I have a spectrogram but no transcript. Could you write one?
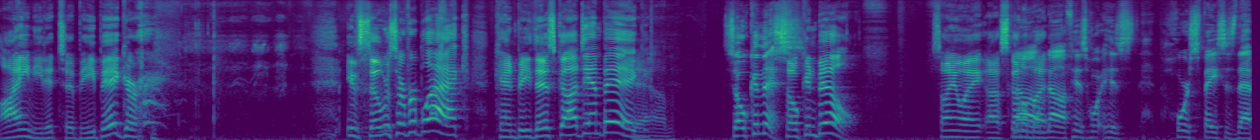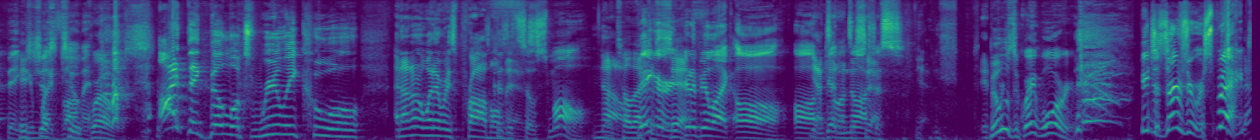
I need it to be bigger. if Silver Surfer Black can be this goddamn big, Yeah. so can this. so can Bill. So anyway, uh, no, Scuttlebutt. no. If his hor- his horse face is that big, He's you just might too vomit. gross. I think Bill looks really cool, and I don't know what everybody's problem is. Because it's so small. No. Tell that to Bigger, you're gonna be like, oh, oh, I'm getting it to Sif. nauseous. Yeah. It- Bill was a great warrior. He deserves your respect.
